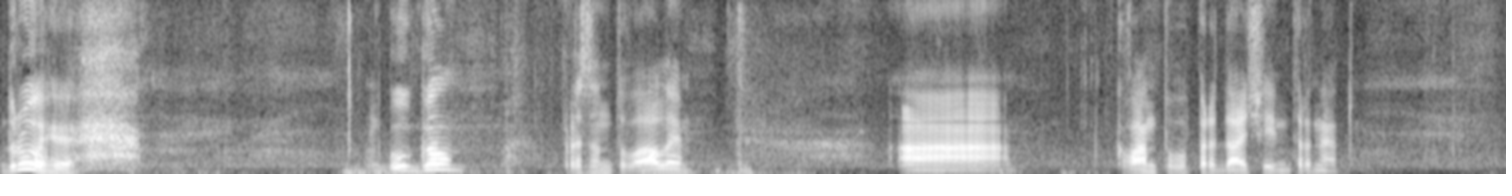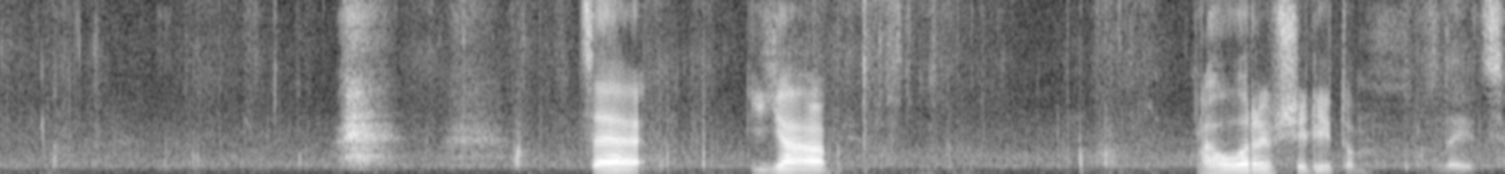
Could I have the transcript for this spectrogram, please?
Друге. Google презентували а, квантову передачу інтернету. Це я говорив ще літом, здається,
